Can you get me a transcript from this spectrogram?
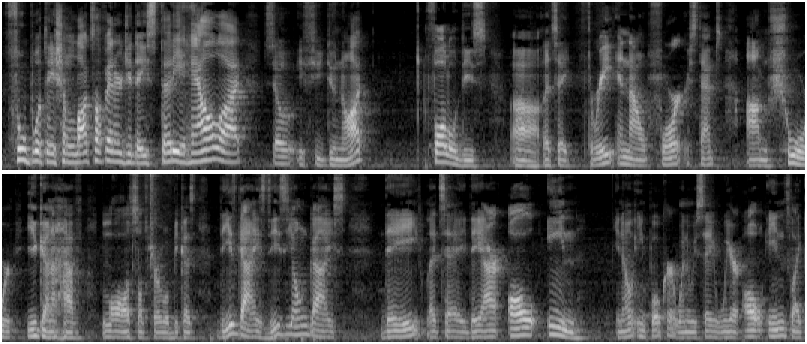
full potential, lots of energy. They study hell a lot. So if you do not follow these, uh, let's say three and now four steps, I'm sure you're gonna have lots of trouble because these guys, these young guys, they let's say they are all in. You know, in poker, when we say we are all in, it's like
